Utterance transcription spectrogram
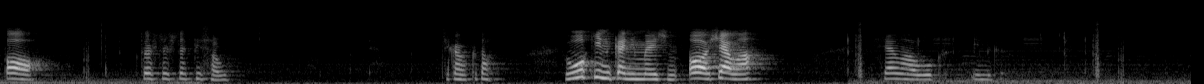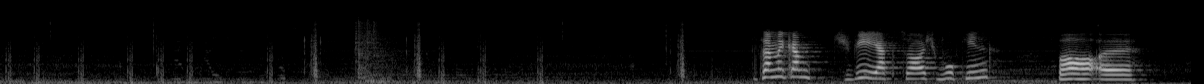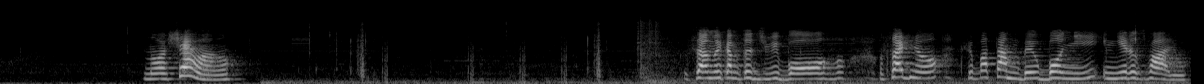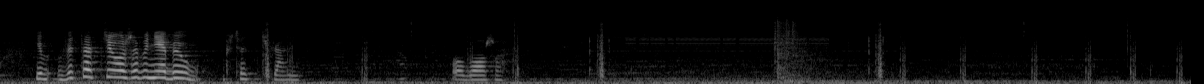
O! Ktoś coś napisał. Ciekawe kto. Walking Animation. O, siema. Siema, Walking. Zamykam drzwi jak coś, Walking, bo... y, no, siema, no. Zamykam te drzwi, bo ostatnio chyba tam był Bonnie i mnie rozwalił. Nie, wystarczyło, żeby nie był przed drzwiami. O Boże.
